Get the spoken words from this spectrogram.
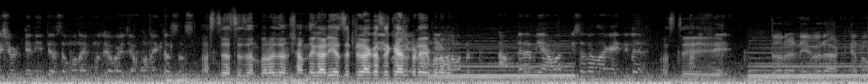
প্রতিশোধটা নিতেছে মনে হয় মুজা ভাই যেমন হইতাছে। আস্তে আস্তে যান বড় যান সামনে গাড়ি আছে ট্রাক আছে খেয়াল করে বরাবর আপনারা আমি আমার পিছনে লাগাই দিলেন? আস্তে। এবারে আটকানো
